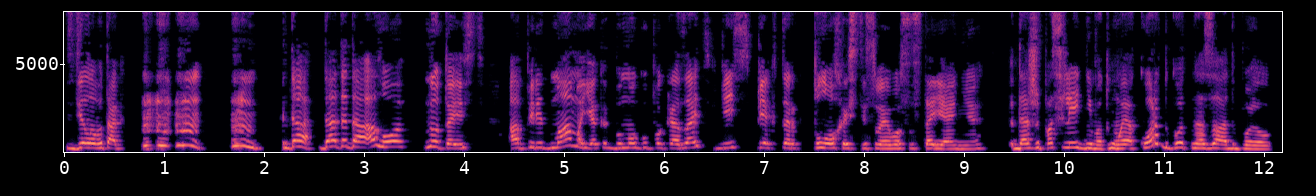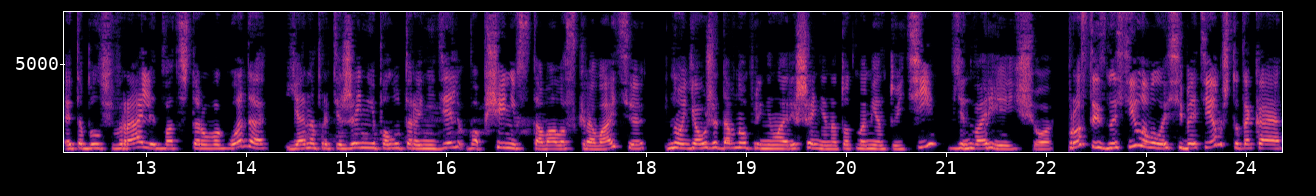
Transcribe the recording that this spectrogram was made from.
сделала вот так. Да, да, да, да, алло. Ну, то есть, а перед мамой я как бы могу показать весь спектр плохости своего состояния даже последний вот мой аккорд год назад был, это был февраль 22 года, я на протяжении полутора недель вообще не вставала с кровати, но я уже давно приняла решение на тот момент уйти, в январе еще. Просто изнасиловала себя тем, что такая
